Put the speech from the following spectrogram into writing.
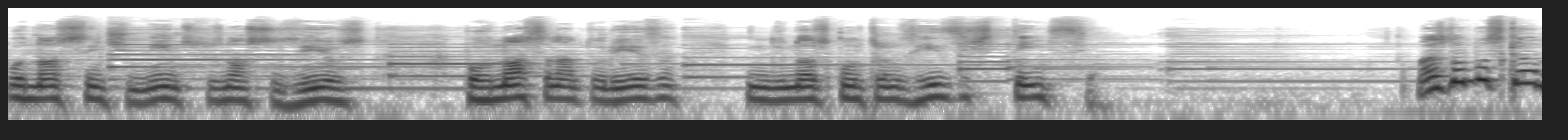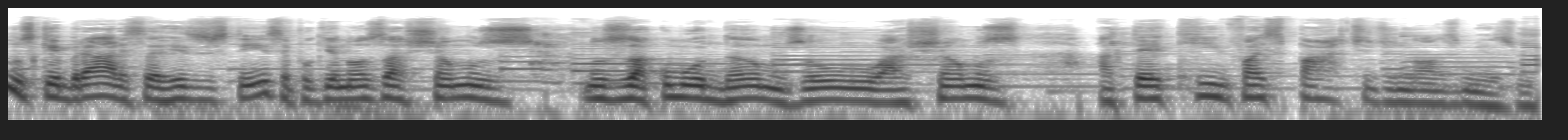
por nossos sentimentos, por nossos erros, por nossa natureza, onde nós encontramos resistência. Mas não buscamos quebrar essa resistência porque nós achamos, nos acomodamos ou achamos até que faz parte de nós mesmos.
